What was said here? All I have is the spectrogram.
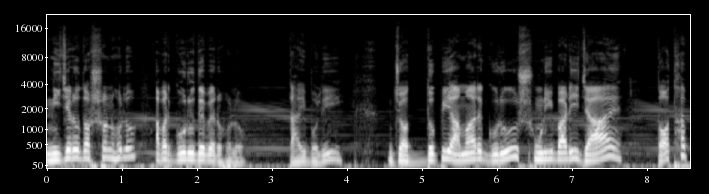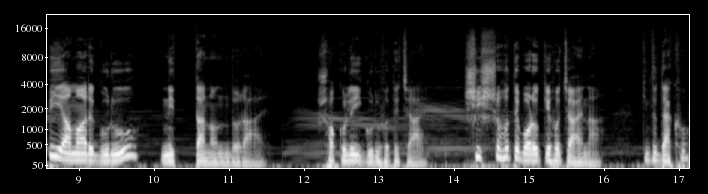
নিজেরও দর্শন হলো, আবার গুরুদেবেরও হলো। তাই বলি, যদ্যপি আমার গুরু শুঁড়ি বাড়ি যায়, তথাপি আমার গুরু নিত্যানন্দ রায়। সকলেই গুরু হতে চায়। শিষ্য হতে বড় কেহ চায় না। কিন্তু দেখো,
